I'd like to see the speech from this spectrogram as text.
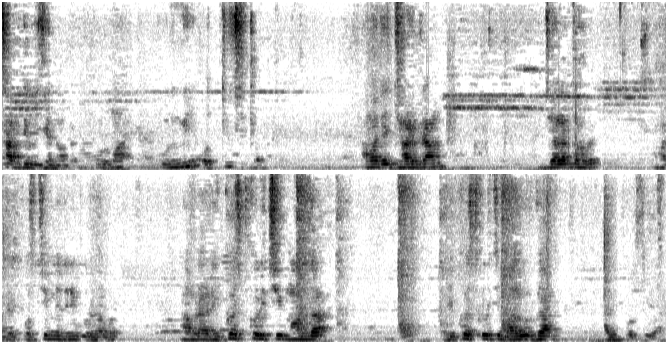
সাব ডিভিশন হবে কুর্মা কুর্মী অধ্যুষিত। আমাদের ঝাড়গ্রাম জেলাতে হবে, আমাদের পশ্চিম মেদিনীপুর হবে। আমরা রিকোয়েস্ট করেছি মালদা রিকোয়েস্ট করেছি বালুরঘাট আলিপুরদুয়ার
